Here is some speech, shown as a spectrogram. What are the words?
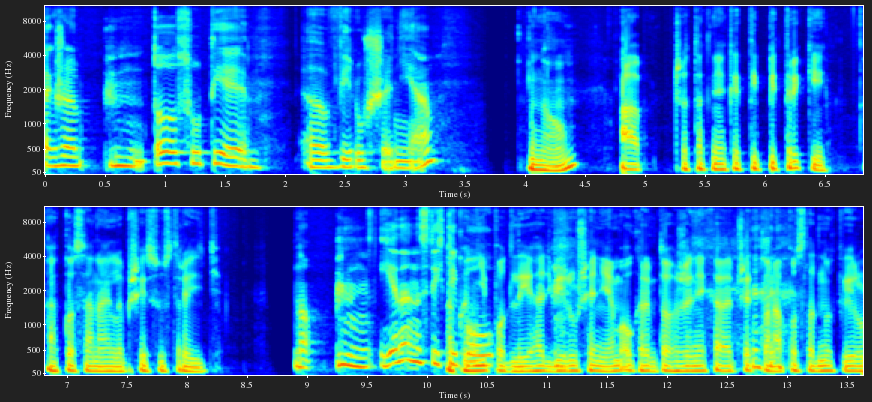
Takže to sú tie e, vyrušenia. No. A čo tak nejaké typy, triky? Ako sa najlepšie sústrediť? No, jeden z tých Ako typov... nepodliehať vyrušeniam, okrem toho, že nechávať všetko na poslednú chvíľu,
